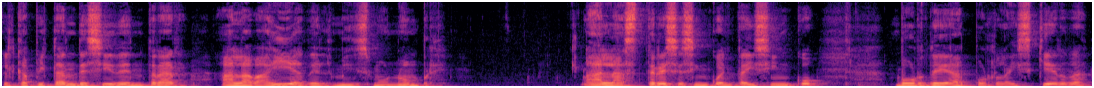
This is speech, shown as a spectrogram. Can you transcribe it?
el capitán decide entrar a la bahía del mismo nombre. A las 13.55 bordea por la izquierda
